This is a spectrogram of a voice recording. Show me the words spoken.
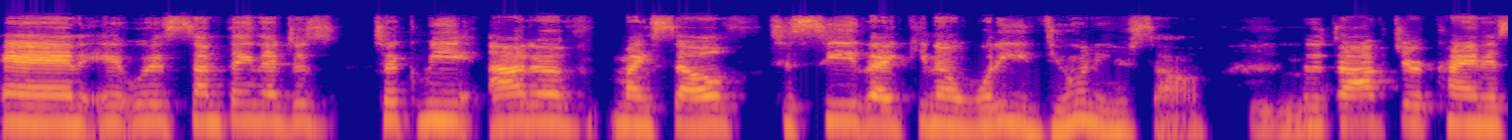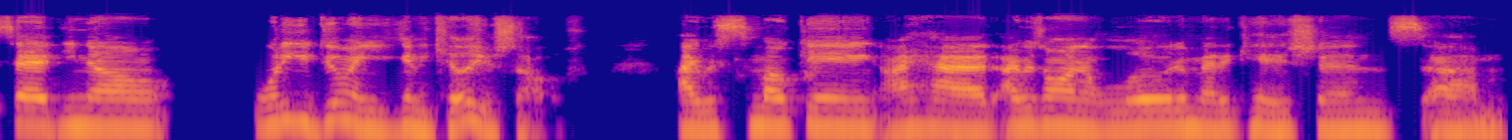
And it was something that just took me out of myself to see, like, you know, what are you doing to yourself? Mm-hmm. The doctor kind of said, you know, what are you doing? You're going to kill yourself. I was smoking. I had, I was on a load of medications. Um,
